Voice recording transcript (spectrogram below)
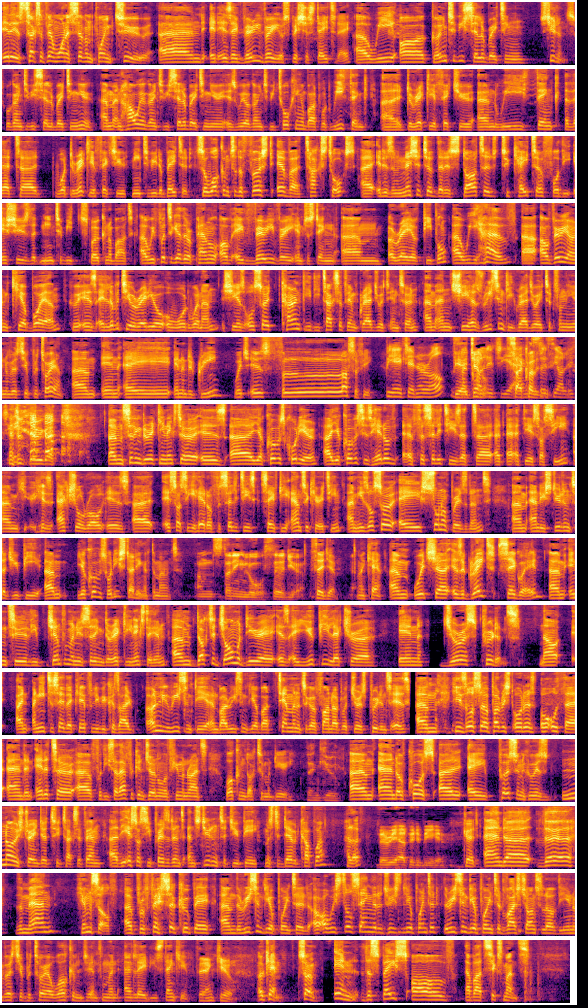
It is Tuks FM 107.2, and it is a very, very auspicious day today. Uh, we are going to be celebrating students. We're going to be celebrating you. Um, and how we are going to be celebrating you is we are going to be talking about what we think uh, directly affect you, and we think that uh, what directly affects you need to be debated. So, welcome to the first ever Tuks Talks. Uh, it is an initiative that is started to cater for the issues that need to be spoken about. Uh, we've put together a panel of a very, very interesting um, array of people. Uh, we have uh, our very own Kea Boya, who is a Liberty Radio Award winner. She is also currently the Tuks FM graduate intern, um, and she has recently graduated from the University of Pretoria um, in a in a degree which is philosophy. BA General, BA Psychology, General. Psychology. and Sociology. there we go. Um, sitting directly next to her is uh, Jacobus Cordier. Uh, Jacobus is head of uh, facilities at, uh, at, at the SRC. Um, his actual role is uh, SRC head of facilities, safety, and security. Um, he's also a SONOP president um, and a student at UP. Um, Jacobus, what are you studying at the moment? I'm studying law, third year. Third year. Okay. Um, which uh, is a great segue um, into the gentleman who's sitting directly next to him. Um, Dr. Joel Modiri is a UP lecturer in jurisprudence. Now, I, I need to say that carefully because I only recently, and by recently about 10 minutes ago, found out what jurisprudence is. Um, he's also a published author, author and an editor uh, for the South African Journal of Human Rights. Welcome, Dr. Modiri. Thank you. Um, and of course, uh, a person who is no stranger to Tuks FM, uh, the SRC president and student at UP, Mr. David Kabwa. Hello. Very happy to be here. Good. And uh, the the man himself, uh, Professor Kupe, um, the recently appointed. Are, we still saying that it's recently appointed? The recently appointed Vice Chancellor of the University of Pretoria. Welcome, gentlemen and ladies. Thank you. Thank you. Okay, so in the space of about six months,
